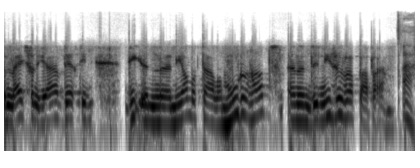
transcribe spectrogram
Een meisje van de jaar of dertien die een uh, Neandertaler moeder had en een Denisova papa. Ah,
